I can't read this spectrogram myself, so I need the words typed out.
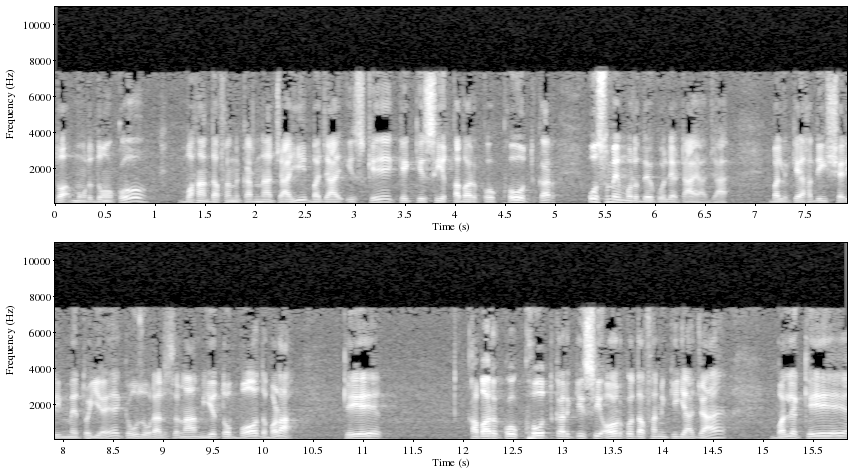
تو مردوں کو وہاں دفن کرنا چاہیے، بجائے اس کے کہ کسی قبر کو کھود کر اس میں مردے کو لٹایا جائے۔ بلکہ حدیث شریف میں تو یہ ہے کہ حضور علیہ السلام یہ تو بہت بڑا کہ قبر کو کھود کر کسی اور کو دفن کیا جائے۔ بلکہ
